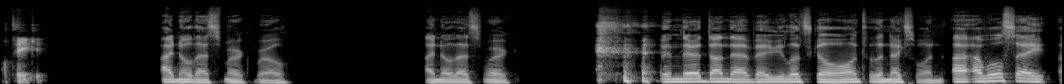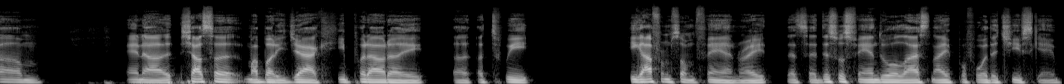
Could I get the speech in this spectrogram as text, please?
I'll take it. I know that smirk, bro. I know that smirk. Been there, done that, baby. Let's go on to the next one. I, I will say, um, and uh, shouts to my buddy Jack. He put out a, a, a tweet he got from some fan, right? That said this was FanDuel last night before the Chiefs game.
